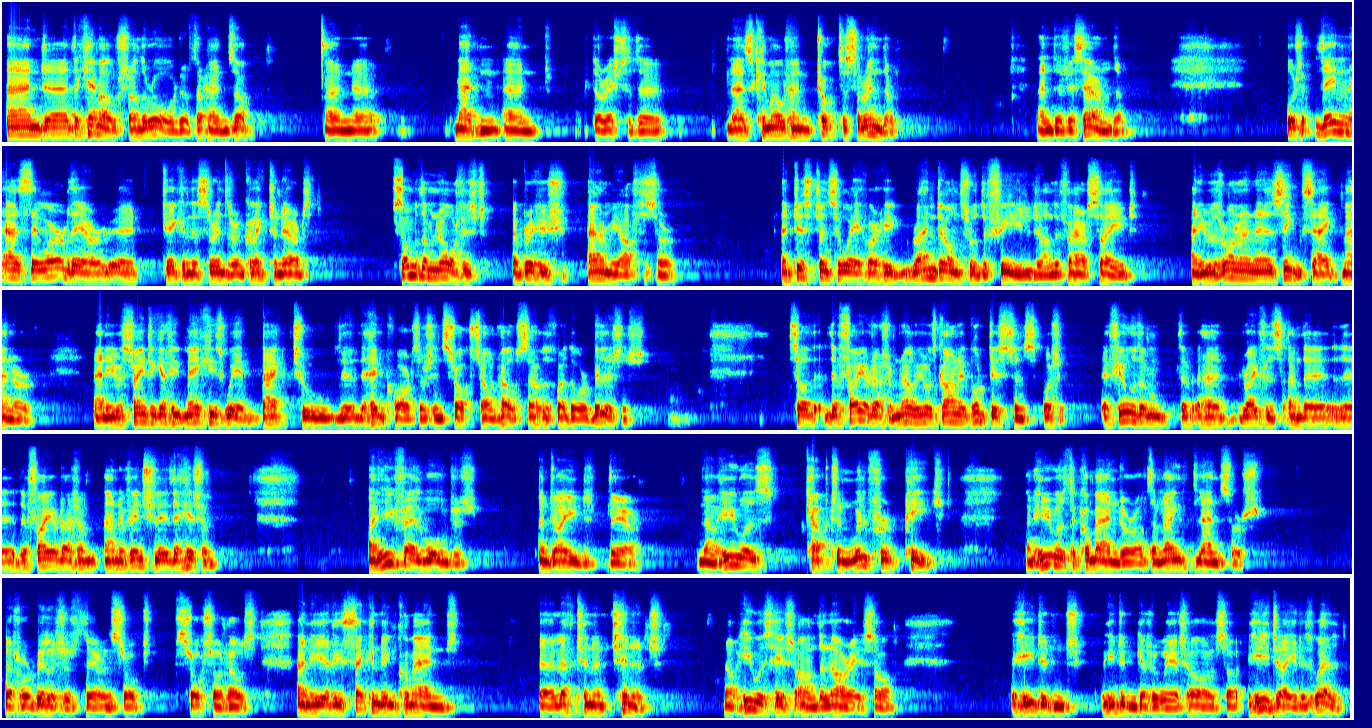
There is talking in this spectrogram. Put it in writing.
And uh, they came out on the road with their hands up. And uh, Madden and the rest of the lads came out and took the surrender and they disarmed them. But then, as they were there uh, taking the surrender and collecting arms, some of them noticed a British army officer a distance away where he ran down through the field on the far side and he was running in a zigzag manner and he was trying to get make his way back to the, the headquarters in Strokestown House. That was where they were billeted. So they fired at him. Now he was gone a good distance, but a few of them had rifles and they, they, they fired at him and eventually they hit him. And he fell wounded and died there. Now he was Captain Wilfred Peake, and he was the commander of the 9th Lancers that were billeted there in Strokestown House. And he had his second in command, uh, Lieutenant Tennant. Now he was hit on the lorry, so he didn't he didn't get away at all. So he died as well.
